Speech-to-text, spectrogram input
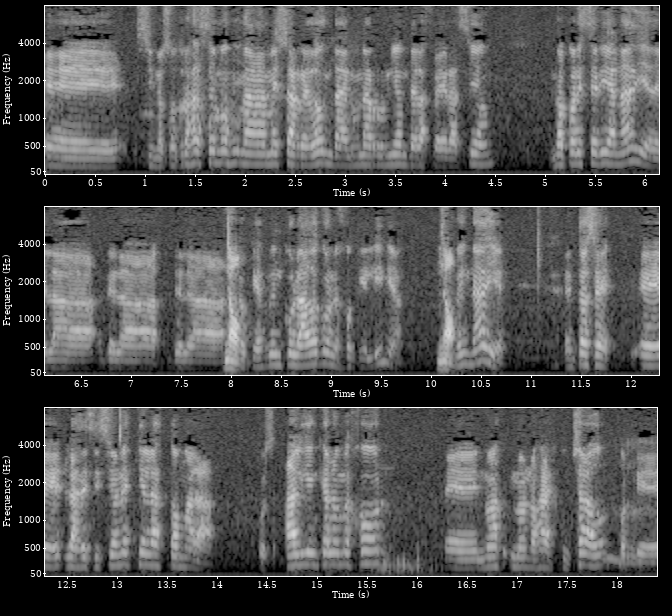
Eh, si nosotros hacemos una mesa redonda en una reunión de la federación, no aparecería nadie de la, de la, de la lo que es vinculado con el hockey en línea. No. hay nadie. Entonces, eh, las decisiones, ¿quién las tomará? Pues alguien que a lo mejor eh, no, nos ha escuchado, porque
